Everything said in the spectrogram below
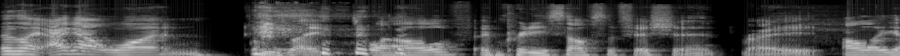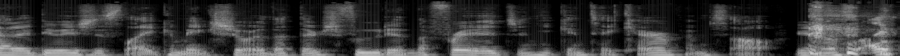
I was like, I got one who's like 12 and pretty self sufficient, right? All I got to do is just like make sure that there's food in the fridge and he can take care of himself, you know? So I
